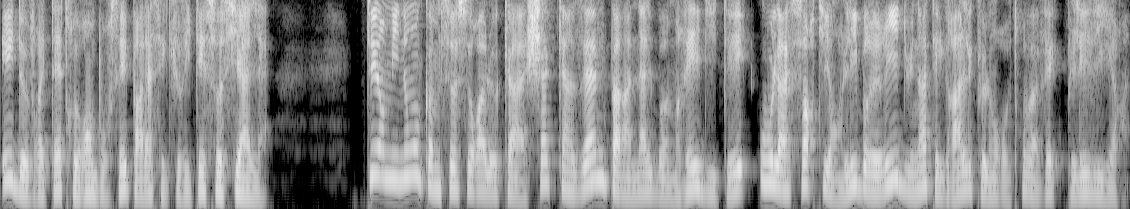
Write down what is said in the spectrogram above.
et devrait être remboursé par la sécurité sociale. Terminons comme ce sera le cas à chaque quinzaine par un album réédité ou la sortie en librairie d'une intégrale que l'on retrouve avec plaisir.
